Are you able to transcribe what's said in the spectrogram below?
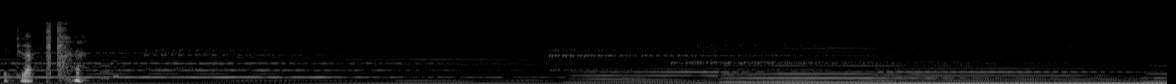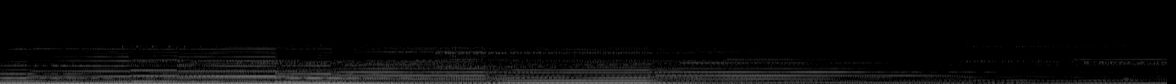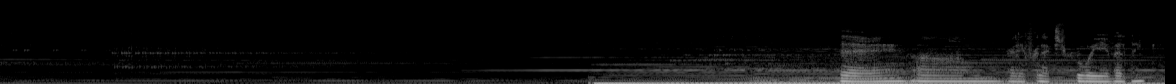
Picked it up. For next wave, I think.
